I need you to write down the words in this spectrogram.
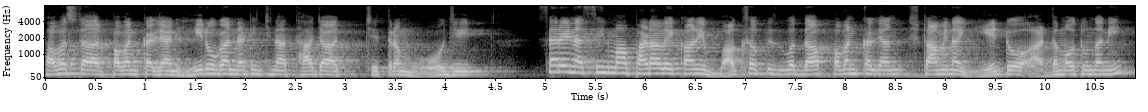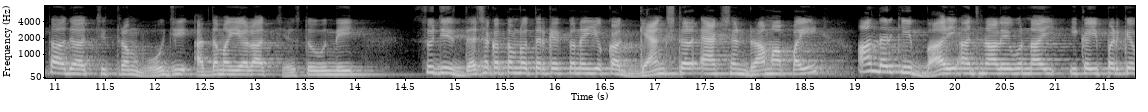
పవర్ స్టార్ పవన్ కళ్యాణ్ హీరోగా నటించిన తాజా చిత్రం ఓజీ. సరైన సినిమా పడాలే కానీ బాక్సాఫీస్ వద్ద పవన్ కళ్యాణ్ స్టామినా ఏంటో అర్థమవుతుందని తాజా చిత్రం ఓజీ అర్థమయ్యేలా చేస్తూ ఉంది. సుజీత్ దర్శకత్వంలో తెరకెక్కుతున్న ఈ యొక్క గ్యాంగ్స్టర్ యాక్షన్ డ్రామాపై అందరికీ భారీ అంచనాలే ఉన్నాయి. ఇక ఇప్పటికే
